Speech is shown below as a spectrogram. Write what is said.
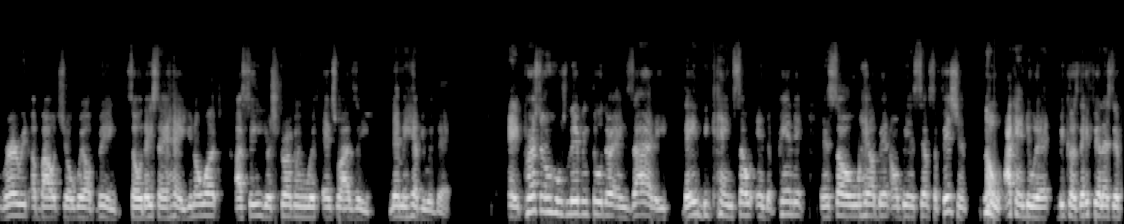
worried about your well-being. So they say, hey, you know what? I see you're struggling with XYZ. Let me help you with that. a person who's living through their anxiety, they became so independent and so hell bent on being self-sufficient. No, I can't do that because they feel as if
